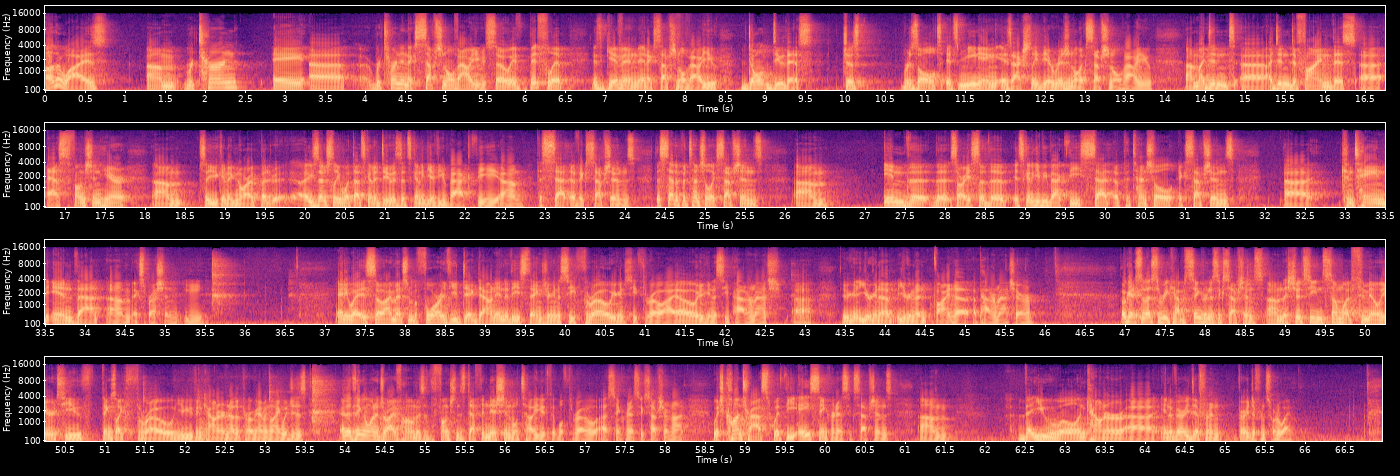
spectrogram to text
Otherwise, um, return a uh, return an exceptional value. So if bitflip is given an exceptional value, don't do this. Just result, its meaning is actually the original exceptional value. Um, I, didn't, uh, I didn't define this uh, S function here, um, so you can ignore it. But essentially what that's going to do is it's going to give you back the, um, the set of exceptions, the set of potential exceptions um, in the, the, sorry, so the, it's going to give you back the set of potential exceptions uh, contained in that um, expression E. Anyways, so I mentioned before, if you dig down into these things, you're going to see throw, you're going to see throw IO, you're going to see pattern match. Uh, you're going you're to you're gonna find a, a, pattern match error. Okay, so that's the recap of synchronous exceptions. Um, they should seem somewhat familiar to you, things like throw you've encountered in other programming languages. And the thing I want to drive home is that the function's definition will tell you if it will throw a synchronous exception or not, which contrasts with the asynchronous exceptions um, that you will encounter uh, in a very different, very different sort of way.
